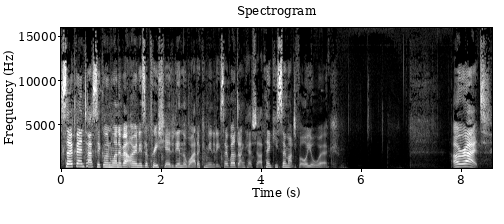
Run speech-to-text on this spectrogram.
So fantastic when one of our own is appreciated in the wider community. So well done, Kesha. Thank you so much for all your work. All right.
